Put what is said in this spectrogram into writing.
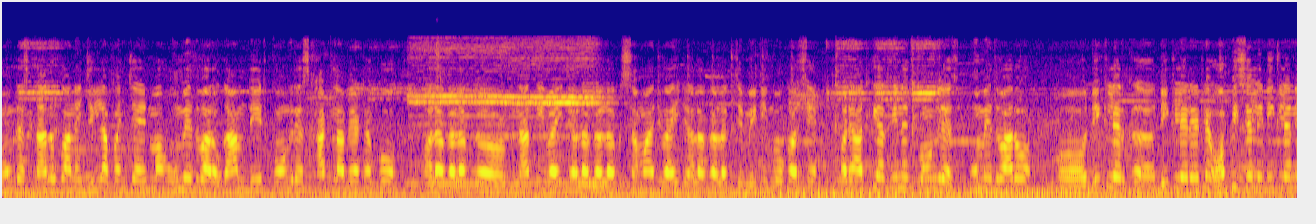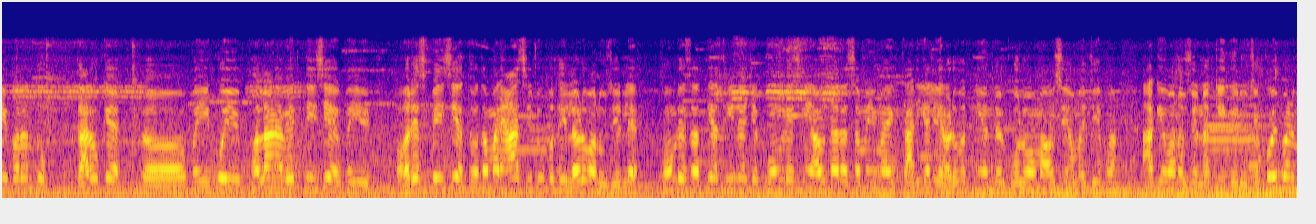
કોંગ્રેસ તાલુકા અને જિલ્લા પંચાયતમાં ઉમેદવારો ગામ દીઠ કોંગ્રેસ ખાટલા બેઠકો, અલગ અલગ જ્ઞાતિવાઇઝ, અલગ અલગ, સમાજવાઇઝ અલગ અલગ જે મિટિંગો કરશે. અને અત્યારથી જ કોંગ્રેસ ઉમેદવારો ડિક્લેર ડિક્લેર એટલે ઓફિશિયલી ડિક્લેર નહીં, પરંતુ ધારો કે ભાઈ કોઈ ફલાણા વ્યક્તિ છે, ભાઈ હરેશભાઈ છે, તો તમારે આ સીટ ઉપરથી લડવાનું છે. એટલે કોંગ્રેસ અત્યારથીને જ કોંગ્રેસની આવનારા સમયમાં એક કાર્યાલય હળવદની અંદર ખોલવામાં આવશે, અમે જે પણ આગેવાનો છે નક્કી કર્યું છે, કોઈ પણ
